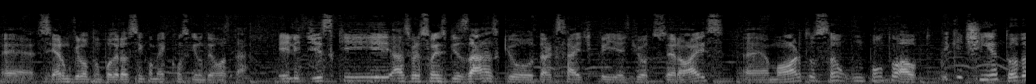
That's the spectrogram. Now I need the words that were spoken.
é, se era um vilão tão poderoso assim, como é que conseguiram derrotar? Ele diz que as versões bizarras que o Darkseid cria de outros heróis é, mortos são um ponto alto. E que tinha todo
